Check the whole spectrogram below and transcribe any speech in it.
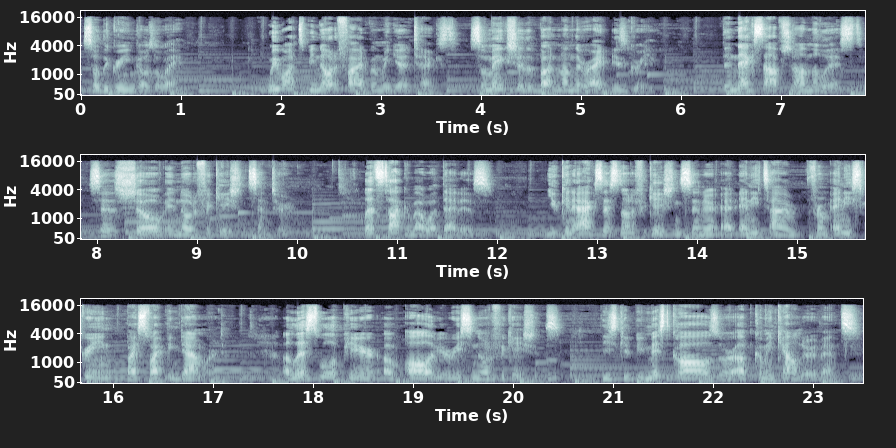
so the green goes away. We want to be notified when we get a text, so make sure the button on the right is green. The next option on the list says Show in Notification Center. Let's talk about what that is. You can access Notification Center at any time from any screen by swiping downward. A list will appear of all of your recent notifications. These could be missed calls or upcoming calendar events.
